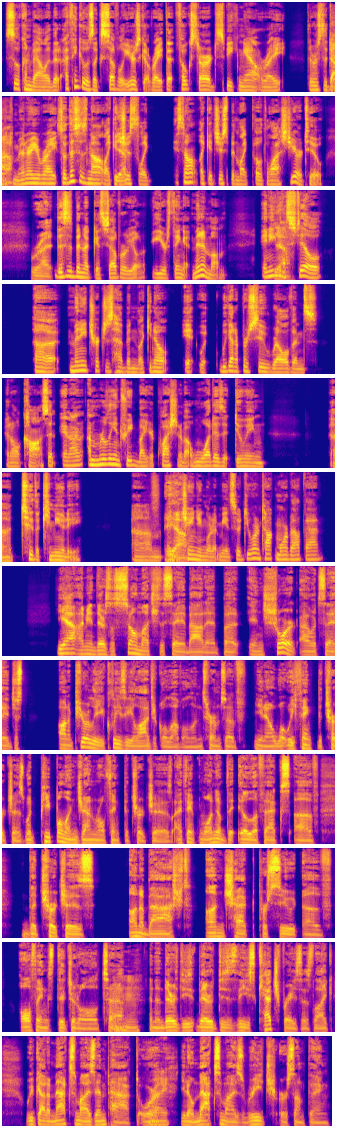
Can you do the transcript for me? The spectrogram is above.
Silicon Valley that I think it was like several years ago, right? That folks started speaking out, right? There was the Yeah. documentary, right? So this is not like it's Yep. just like, it's not like it's just been like, oh, the last year or two Right. this has been like a several year, year thing at minimum. And even Yeah. still, uh, many churches have been like, you know, it, we got to pursue relevance at all costs. And, and I'm I'm really intrigued by your question about what is it doing, uh, to the community, um, and Yeah. changing what it means. So do you want to talk more about that? Yeah, I mean, there's a, so much to say about it, but in short, I would say just on a purely ecclesiological level, in terms of you know what we think the church is, what people in general think the church is, I think one of the ill effects of the church's unabashed, unchecked pursuit of all things digital to Mhm. and then there's these there's these, these catchphrases like we've got to maximize impact or right. you know, maximize reach or something.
